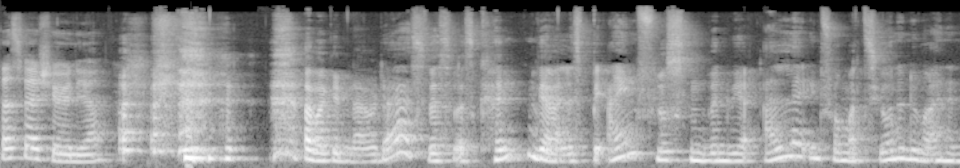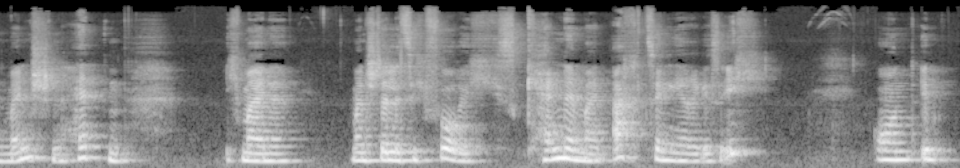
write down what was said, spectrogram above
Das wäre schön, ja. Aber genau das, was, was könnten wir alles beeinflussen, wenn wir alle Informationen über einen Menschen hätten? Ich meine, man stelle sich vor, ich kenne mein 18-jähriges Ich und im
